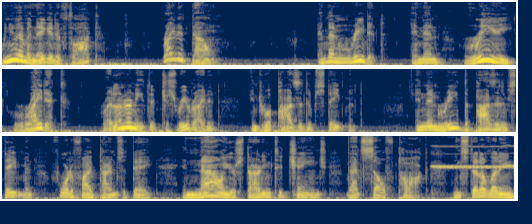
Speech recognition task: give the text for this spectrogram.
when you have a negative thought, write it down and then read it and then rewrite it right underneath it, just rewrite it into a positive statement. And then read the positive statement four to five times a day. And now you're starting to change that self talk. Instead of letting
